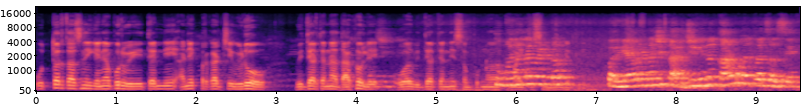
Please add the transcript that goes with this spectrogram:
उत्तर चाचणी घेण्यापूर्वी त्यांनी अनेक प्रकारचे व्हिडिओ विद्यार्थ्यांना दाखवले व विद्यार्थ्यांनी संपूर्ण माहिती समजून घेतली. पर्यावरणाची काळजी घेणं का महत्वाचं असेल?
